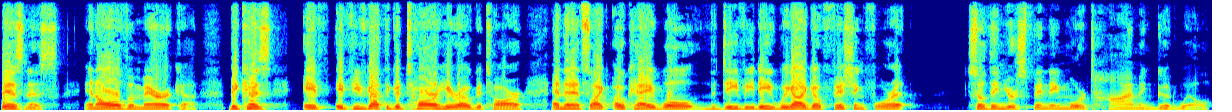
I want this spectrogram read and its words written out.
business in all of America because if if you've got the Guitar Hero guitar and then it's like, okay, well, the DVD, we got to go fishing for it. So then you're spending more time in Goodwill.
